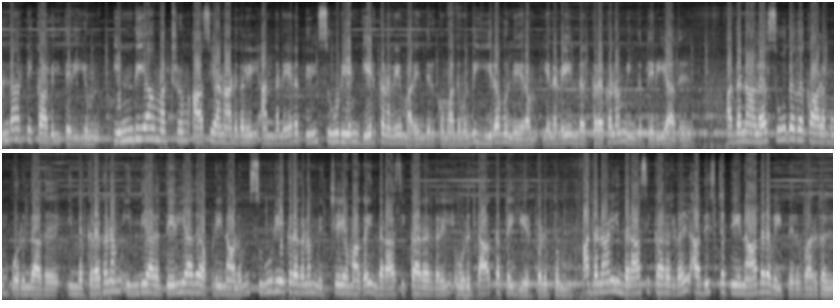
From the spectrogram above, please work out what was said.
அண்டார்டிகாவில் தெரியும். இந்தியா மற்றும் ஆசியா நாடுகளில் அந்த நேரத்தில் சூரியன் ஏற்கனவே மறைந்திருக்கும். அது வந்து இரவு நேரம். எனவே இந்த கிரகணம் இங்கு தெரியாது. அதனால் சூதக காலமும் பொருந்தாது. இந்த கிரகணம் இந்தியாவில் தெரியாது அப்படின்னாலும் சூரிய கிரகணம் நிச்சயமாக இந்த ராசிக்காரர்களில் ஒரு தாக்கத்தை ஏற்படுத்தும். அதனால் இந்த ராசிக்காரர்கள் அதிர்ஷ்டத்தின் ஆதரவை பெறுவார்கள்.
